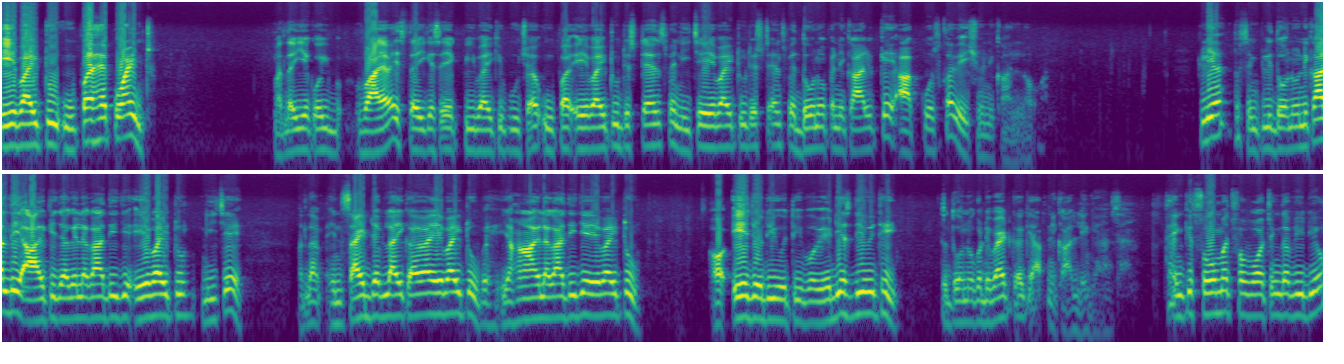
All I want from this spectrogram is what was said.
ए बाई टू ऊपर है पॉइंट मतलब ये कोई वायर है, इस तरीके से एक पी बाई की पूछा है, ऊपर ए बाई टू डिस्टेंस पे, नीचे ए बाई टू डिस्टेंस पे, दोनों पे निकाल के आपको उसका रेशियो निकालना होगा। क्लियर? तो सिंपली दोनों निकाल दिए, आर की जगह लगा दीजिए ए बाई टू, नीचे मतलब इनसाइड जब लाई कर रहा है ए बाई टू पे, यहाँ आर लगा दीजिए ए बाई टू, और ए जो दी हुई थी वो रेडियस दी हुई थी तो दोनों को डिवाइड करके आप निकाल लेंगे answer thank you so much for watching the video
